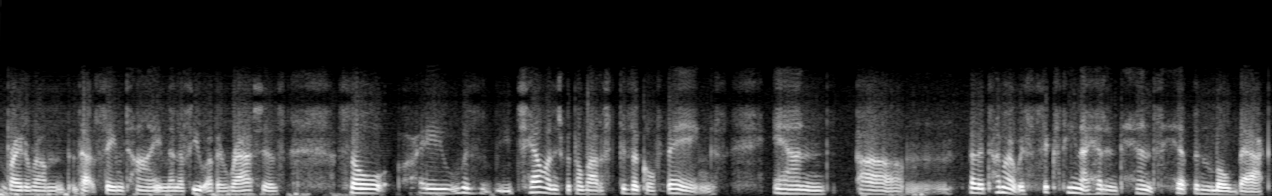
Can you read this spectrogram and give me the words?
right around that same time and a few other rashes. So i was challenged with a lot of physical things and um by the time i was 16 i had intense hip and low back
